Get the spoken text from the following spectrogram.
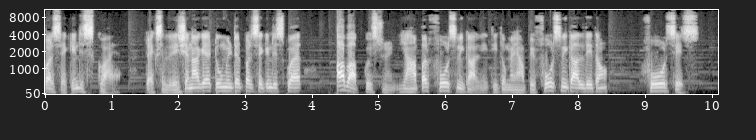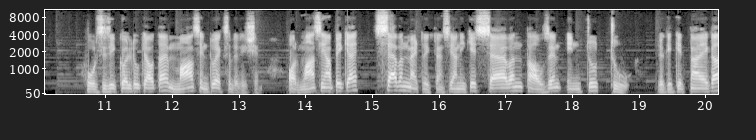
per second square तो एक्सेलरेशन आ गया two metre per second square अब आपको स्टूडेंट यहाँ पर फोर्स निकालनी थी तो मैं यहाँ पे फोर्स निकाल देता हूँ। Force is force is equal to क्या होता है? मास इंटू एक्सेलरेशन और मास यहाँ पे क्या है? सेवन मैट्रिक टन यानी कि सेवन थाउज़ेंड इंटू टू जो कि कितना आएगा?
